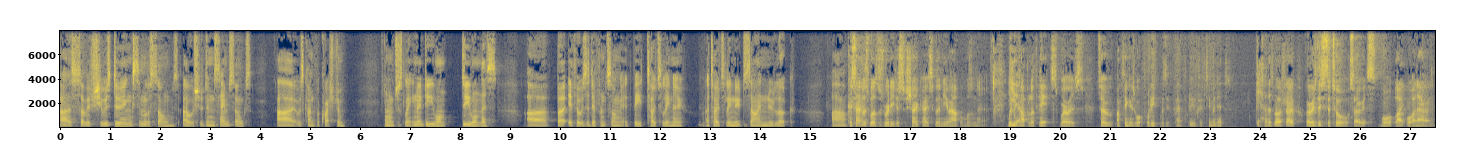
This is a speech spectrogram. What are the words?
Uh, so if she was doing similar songs, uh, she was doing the same songs, uh, it was kind of a question. And I'm just like, you know, do you want do you want this? Uh, but if it was a different song, it'd be totally new, a totally new design, new look. Because Sadler's Wells was really just a showcase for the new album, wasn't it? With Yeah. a couple of hits. Whereas, so I think it was what forty was it about forty or fifty minutes? Yeah. Sadler's Wells show. Whereas this is a tour, so it's more like what an hour and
